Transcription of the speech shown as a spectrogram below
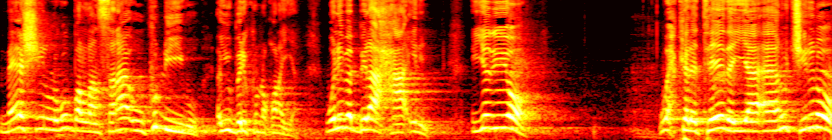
meeshii lagu ballansanaa uu ku dhiibo ayuu beri ku noqonaya weliba bilaa xaa'ilin iyadiioo wax kala teedayaa aanu jirinoo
